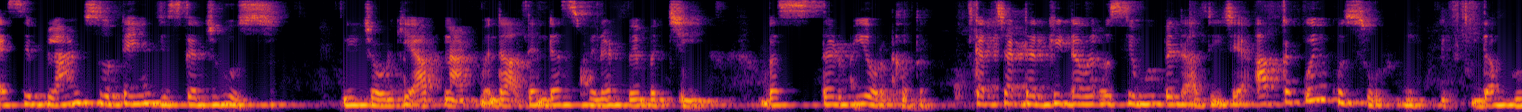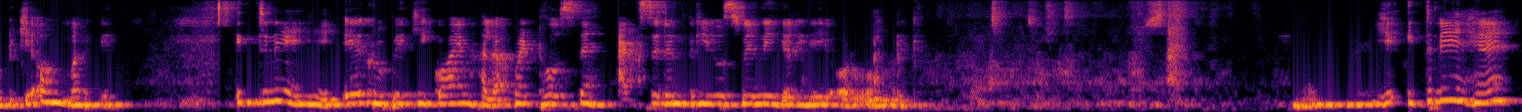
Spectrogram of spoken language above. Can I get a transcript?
ऐसे प्लांट्स होते हैं जिसका जूस निचोड़ के आप नाक में डालते हैं। दस मिनट में बच्ची बस तड़पी और खत्म। कच्चा टर्की टवर उसके मुँह पे डाल दीजिए। आपका कोई कसूर नहीं। दम घुट गया और मर गए। इतने ही एक रुपए की कॉइन हलक में ठोसते हैं। एक्सीडेंटली उसमें निकल गई और वो मर गए ये इतने हैं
